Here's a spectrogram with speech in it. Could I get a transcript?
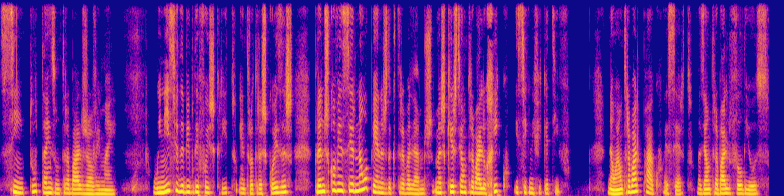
sim, tu tens um trabalho, jovem mãe. O início da Bíblia foi escrito, entre outras coisas, para nos convencer não apenas de que trabalhamos, mas que este é um trabalho rico e significativo. Não é um trabalho pago, é certo, mas é um trabalho valioso.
